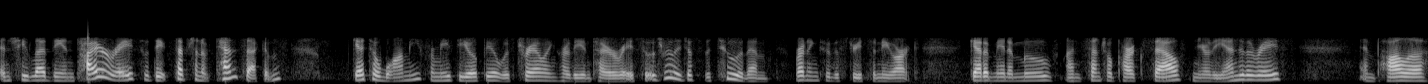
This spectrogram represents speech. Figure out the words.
and she led the entire race with the exception of 10 seconds. Gete Wami from Ethiopia was trailing her the entire race. So it was really just the two of them running through the streets of New York. Geta made a move on Central Park South near the end of the race, and Paula,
